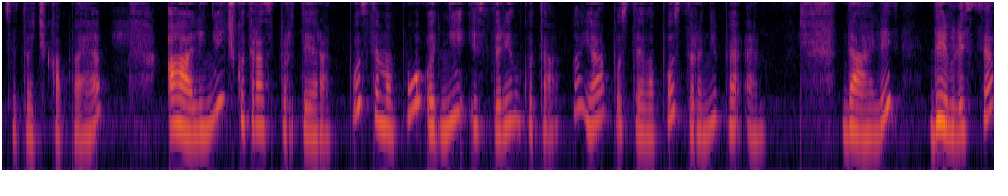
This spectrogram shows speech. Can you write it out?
це точка П. А лінійку транспортира пустимо по одній із сторін кута. Ну, я пустила по стороні ПМ. Далі дивлюся,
